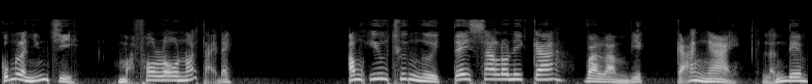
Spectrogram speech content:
cũng là những gì mà Phaolô nói tại đây. Ông yêu thương người Thessalonica và làm việc cả ngày lẫn đêm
